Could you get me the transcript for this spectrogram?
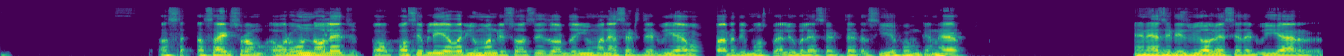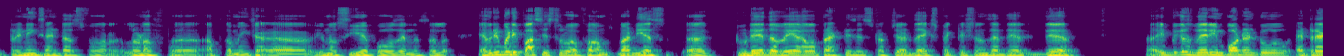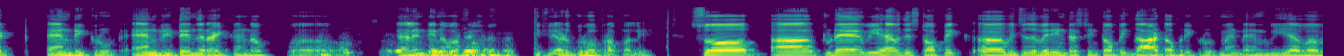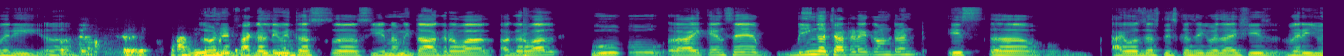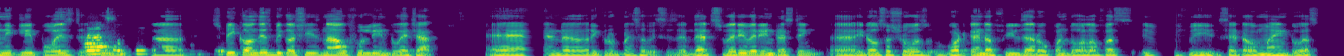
as- aside from our own knowledge, possibly our human resources or the human assets that we have are the most valuable assets that a CA firm can have. And as it is, we always say that we are training centers for a lot of uh, upcoming, uh, you know, CFOs and so everybody passes through our firms. But yes, uh, today the way our practice is structured, the expectations that they're there, uh, it becomes very important to attract and recruit and retain the right kind of uh, talent in our firm if we have to grow properly. So uh, today we have this topic, uh, which is a very interesting topic, the art of recruitment, and we have a very uh, learned faculty with us, uh, Namita Agarwal, Agarwal, who uh, I can say, being a chartered accountant, is uh, I was just discussing with her. She's very uniquely poised to uh, speak on this because she's now fully into HR and, uh, recruitment services, and that's very very interesting. Uh, it also shows what kind of fields are open to all of us if, we set our mind to us.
